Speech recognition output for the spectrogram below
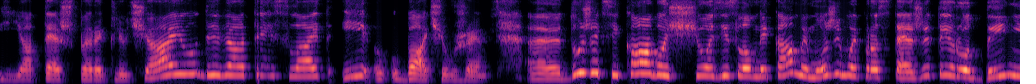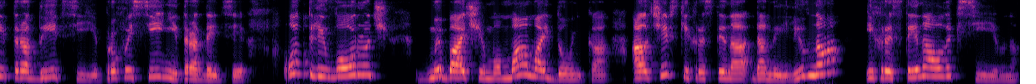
Я теж переключаю дев'ятий слайд і е, бачу вже. Е, Дуже цікаво, що зі словниками можемо простежити родинні традиції, професійні традиції. От ліворуч ми бачимо мама й донька, Алчевський Христина Данилівна і Христина Олексіївна.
